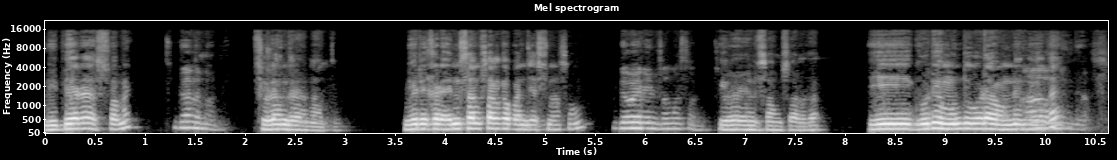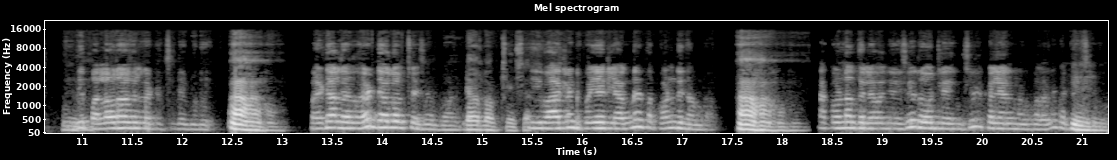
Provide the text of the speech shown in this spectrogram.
మీ పేరు స్వామి? సురేంద్రనాథ్. మీరు ఇక్కడ ఎన్ని సంవత్సరాలుగా పనిచేస్తున్నారు స్వామి? ఇరవై రెండు సంవత్సరాలు. ఇరవై రెండు సంవత్సరాలుగా. ఈ గుడి ముందు కూడా ఉండింది కదా? పల్లవరాజులు కట్టించిన గుడి. డెవలప్ చేసాం డెవలప్ చేశారు. ఈ లేకుండా ఇంత కొండ ఇదంతా. ఆ లెవెల్ చేసి రోడ్లు వేయించి కళ్యాణ మండపాలని కట్టించాం.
